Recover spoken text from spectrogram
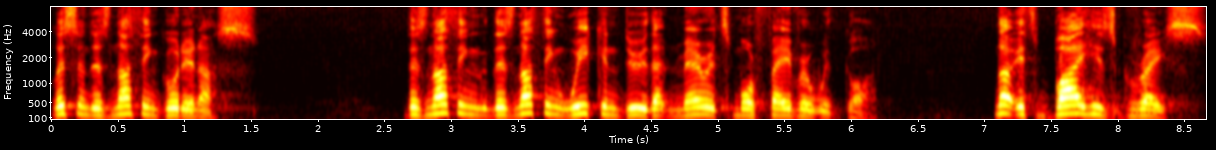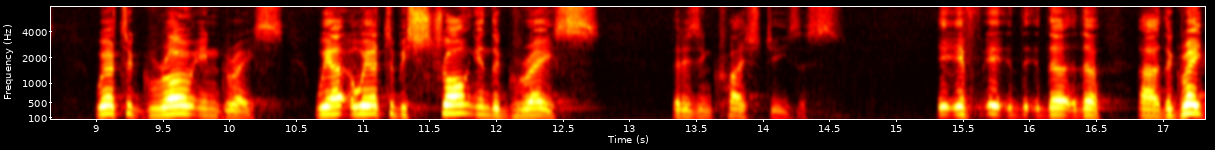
Listen, there's nothing good in us. There's nothing, there's nothing we can do that merits more favor with God. No, it's by his grace. We are to grow in grace. We are, we are to be strong in the grace that is in Christ Jesus. If, if the, the, uh, the, great,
